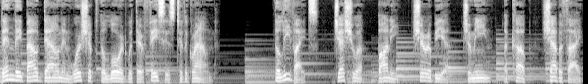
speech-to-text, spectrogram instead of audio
Then they bowed down and worshipped the Lord with their faces to the ground. The Levites, Jeshua, Bani, Sherebiah, Jamin, Akkub, Shabbethai,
